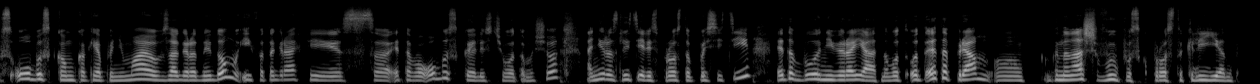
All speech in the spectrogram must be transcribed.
с обыском, как я понимаю, в загородный дом, и фотографии с этого обыска или с чего там еще, они разлетелись просто по сети. Это было невероятно. Вот, вот это прям э, на наш выпуск просто клиент.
